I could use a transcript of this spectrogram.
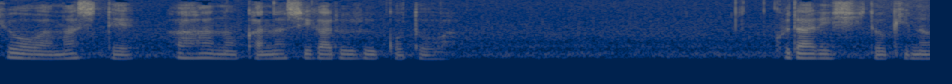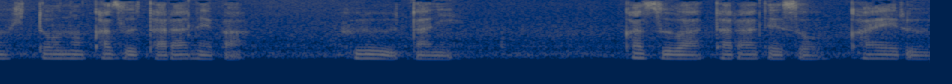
今日はまして母の悲しがるることは下りし時の人の数足らねば古る歌に数は足らでぞ帰る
